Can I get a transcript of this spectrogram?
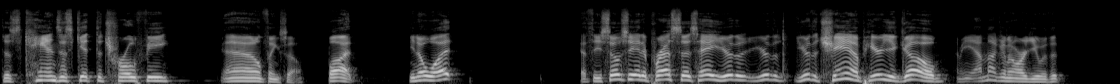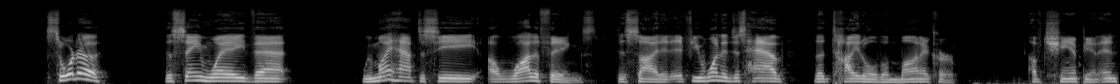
does Kansas get the trophy? Eh, I don't think so. But you know what? If the Associated Press says, "Hey, you're the you're the you're the champ. Here you go." I mean, I'm not going to argue with it. Sort of the same way that we might have to see a lot of things decided if you want to just have the title, the moniker of champion. And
